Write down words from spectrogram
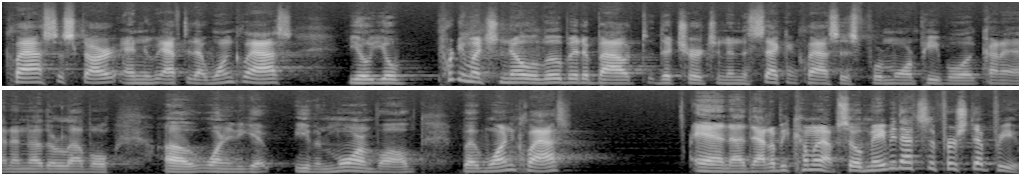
class to start. And after that one class, you'll, you'll pretty much know a little bit about the church. And then the second class is for more people, kind of at another level, uh, wanting to get even more involved. But one class, and uh, that'll be coming up. So maybe that's the first step for you.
